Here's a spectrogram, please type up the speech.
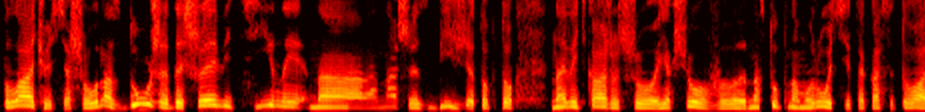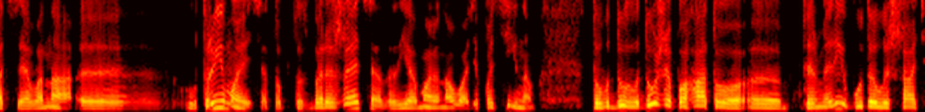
плачуться, що у нас дуже дешеві ціни на наше збіжжя. Тобто навіть кажуть, що якщо в наступному році така ситуація вона е, утримається, тобто збережеться, я маю на увазі по цінам, то дуже багато е, фермерів буде лишати.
